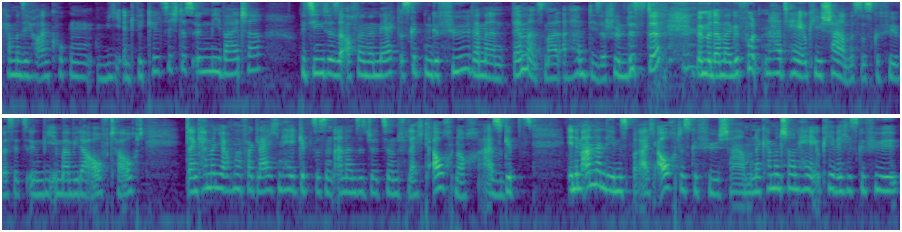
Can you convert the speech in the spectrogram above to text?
kann man sich auch angucken, wie entwickelt sich das irgendwie weiter. Beziehungsweise auch, wenn man merkt, es gibt ein Gefühl, wenn man wenn es mal anhand dieser schönen Liste, wenn man da mal gefunden hat, hey, okay, Scham ist das Gefühl, was jetzt irgendwie immer wieder auftaucht, dann kann man ja auch mal vergleichen, hey, gibt es in anderen Situationen vielleicht auch noch? Also gibt es in einem anderen Lebensbereich auch das Gefühl Scham? Und dann kann man schauen, hey, okay, welches Gefühl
